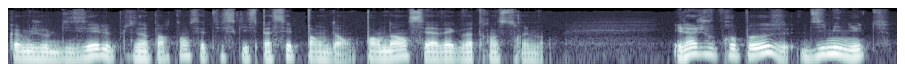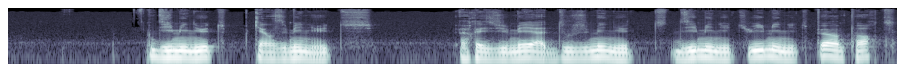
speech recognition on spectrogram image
comme je vous le disais, le plus important c'était ce qui se passait pendant. Pendant, c'est avec votre instrument. Et là, je vous propose 10 minutes, 10 minutes, 15 minutes, résumé à 12 minutes, 10 minutes, 8 minutes, peu importe,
